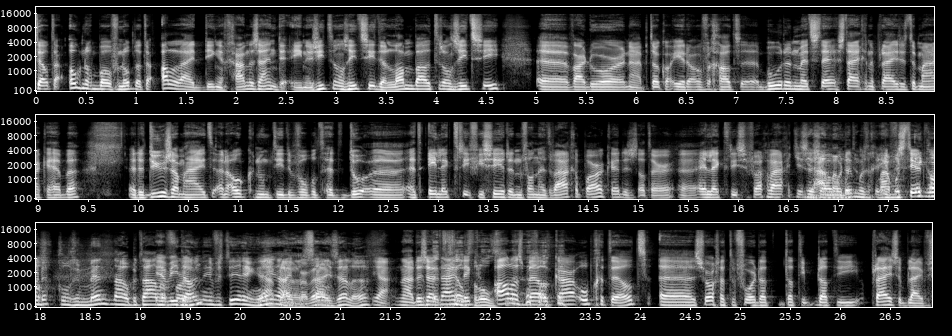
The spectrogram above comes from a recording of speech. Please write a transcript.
telt daar ook nog bovenop dat er allerlei dingen gaande zijn. De energietransitie, de landbouwtransitie. eh, waardoor, nou, ik heb het ook al eerder over gehad, eh, boeren met stijgende prijzen te maken hebben. Eh, de duurzaamheid. En ook noemt hij bijvoorbeeld het, het elektrificeren van het wagenpark. Hè, dus dat er elektrische vrachtwagentjes en zo maar worden. moet, Moet maar moet geïnvesteerd als worden. consument nou betalen Ja, wie voor dan? hun investeringen? Ja, Ja, blijkbaar zij wel. zelf. Ja, nou, dus uiteindelijk alles bij elkaar opgeteld zorgt dat ervoor dat, dat, die, dat die prijzen blijven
